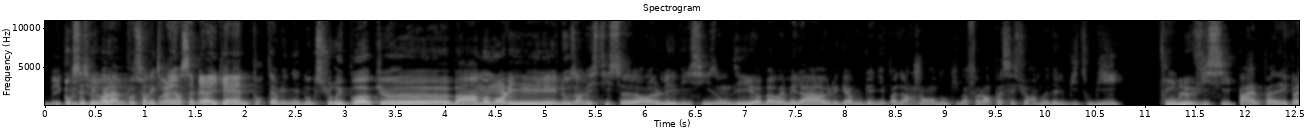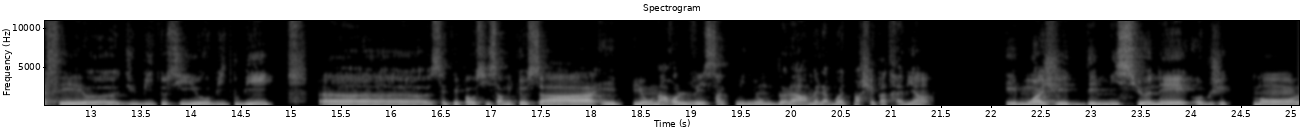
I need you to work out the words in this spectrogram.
Bah, donc c'était voilà sur l'expérience américaine. Pour terminer donc sur Upoc, bah, à un moment les nos investisseurs, les VCs ont dit bah ouais mais là les gars vous gagnez pas d'argent donc il va falloir passer sur un modèle B2B tout le VC est passé du B2C au B2B. Euh, C'était pas aussi simple que ça. Et puis, on a relevé 5 millions de dollars, mais la boîte marchait pas très bien. Et moi, j'ai démissionné objectivement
